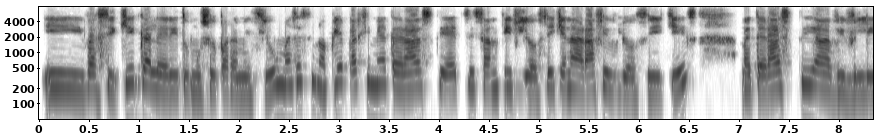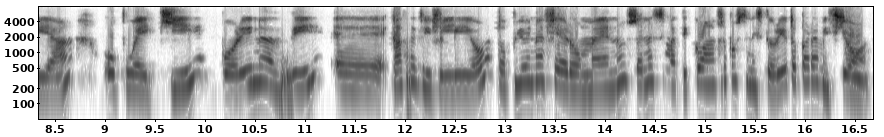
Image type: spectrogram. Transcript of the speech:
η βασική καλερί του Μουσείου Παραμυθιού, μέσα στην οποία υπάρχει μια τεράστια έτσι σαν βιβλιοθήκη, ένα ράφι βιβλιοθήκης με τεράστια βιβλία, όπου εκεί μπορεί να δει ε, κάθε βιβλίο το οποίο είναι αφιερωμένο σε ένα σημαντικό άνθρωπο στην ιστορία των παραμυθιών.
